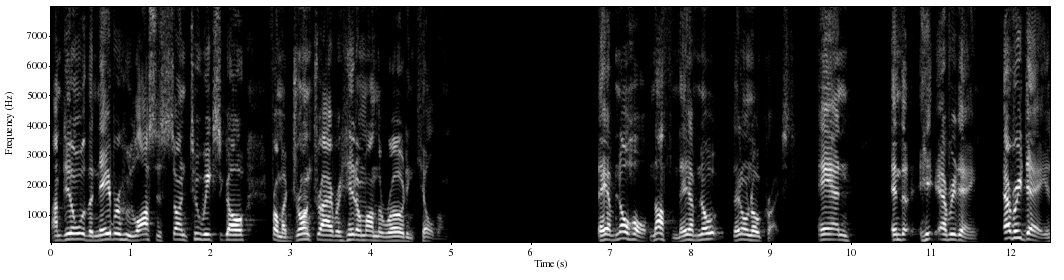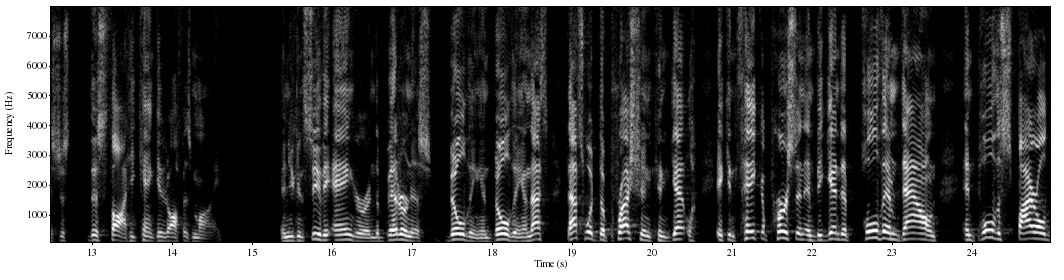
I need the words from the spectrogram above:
I'm dealing with a neighbor who lost his son two weeks ago from a drunk driver, hit him on the road and killed him. They have no hope, nothing. They have no, they don't know Christ. And and the, he, every day, every day is just this thought. He can't get it off his mind. And you can see the anger and the bitterness building and building. And that's, that's what depression can get. It can take a person and begin to pull them down and pull the spiral,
